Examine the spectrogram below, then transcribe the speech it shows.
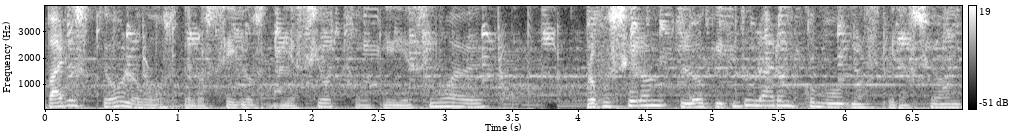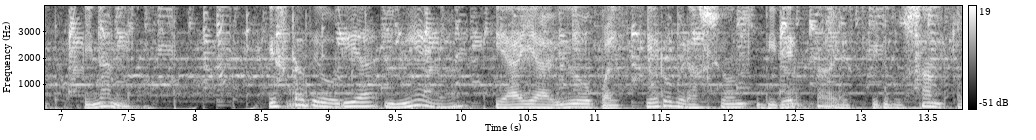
varios teólogos de los siglos XVIII y XIX propusieron lo que titularon como inspiración dinámica. Esta teoría niega que haya habido cualquier operación directa del Espíritu Santo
